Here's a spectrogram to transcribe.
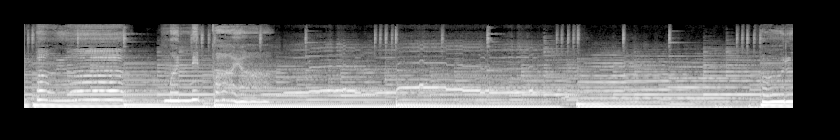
மன்னிப்பாயா? மன்னிப்பாயா? ஒரு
